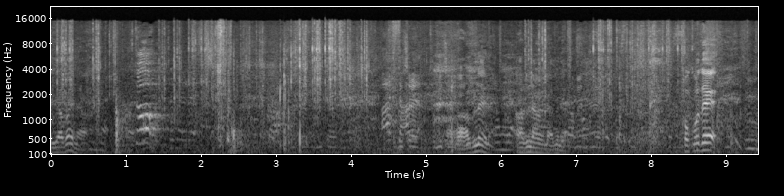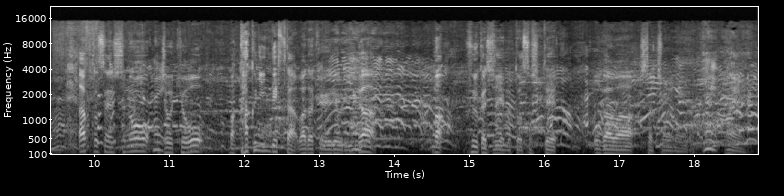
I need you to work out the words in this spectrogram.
い。あやばいな。あ危ないな危ない危ない危ないここでアクト選手の状況をまあ確認できた和田京平レフリーが、まあ、風花 GM とそして小川社長の、はい、はい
